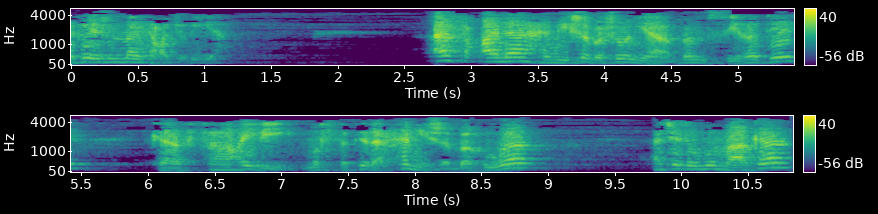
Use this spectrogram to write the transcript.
كفيج ما يتعجبية أفعل هميشة بشون يا بم صيغته كفاعلي مستترة هميشة بهو. أجده معك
